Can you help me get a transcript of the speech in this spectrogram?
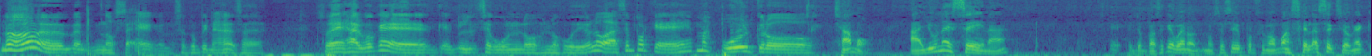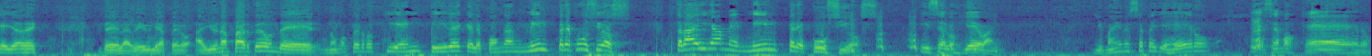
No, eh, no sé, no sé qué opinar. O sea, eso es algo que, que según los, los judíos lo hacen porque es más pulcro. Chamo, hay una escena. eh, Lo que pasa es que, bueno, no sé si por fin vamos a hacer la sección aquella de, de la Biblia, pero hay una parte donde no me acuerdo quién pide que le pongan mil prepucios. Tráigame mil prepucios. Y se los llevan. Y imagino ese pellejero y ese mosquero.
